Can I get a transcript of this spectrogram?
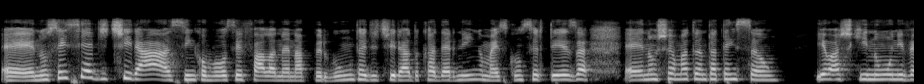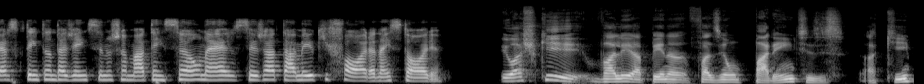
é, não sei se é de tirar, assim como você fala né, na pergunta, de tirar do caderninho, mas com certeza é, não chama tanta atenção. E eu acho que num universo que tem tanta gente, se não chamar atenção, né, você já tá meio que fora na história. Eu acho que vale a pena fazer um parênteses aqui,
